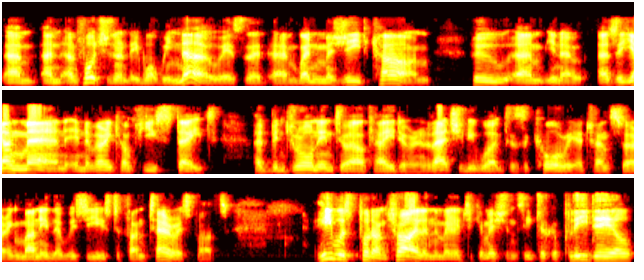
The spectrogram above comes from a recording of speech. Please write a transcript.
Um, and unfortunately, what we know is that um, when Majid Khan, who, um, you know, as a young man in a very confused state, had been drawn into Al Qaeda and had actually worked as a courier transferring money that was used to fund terrorist plots. He was put on trial in the military commissions. He took a plea deal,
